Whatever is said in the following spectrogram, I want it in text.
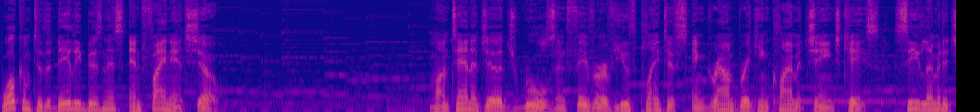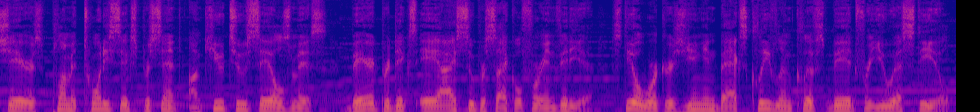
Welcome to the Daily Business and Finance Show. Montana judge rules in favor of youth plaintiffs in groundbreaking climate change case. Sea limited shares plummet 26% on Q2 sales miss. Baird predicts AI supercycle for Nvidia. Steelworkers union backs Cleveland Cliffs bid for U.S. Steel.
